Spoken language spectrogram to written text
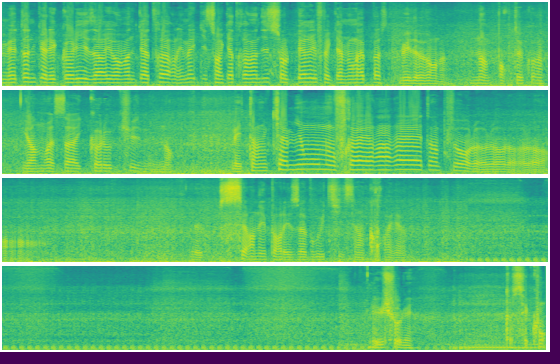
m'étonnes que les colis ils arrivent en 24 heures. Les mecs ils sont à 90 sur le périph, le camion la poste. Lui devant là. N'importe quoi. Regarde-moi ça, il colle au cul, mais non. Mais t'as un camion mon frère, arrête un peu. Oh là là là là. Il est cerné par les abrutis, c'est incroyable. Il eu chaud lui. C'est con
